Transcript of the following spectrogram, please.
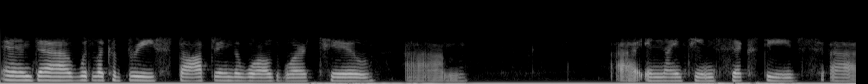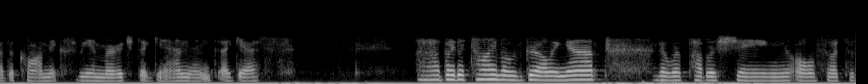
And uh, with like a brief stop during the World War II, um, uh, in 1960s, uh, the comics reemerged again, and I guess uh, by the time I was growing up, they were publishing all sorts of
